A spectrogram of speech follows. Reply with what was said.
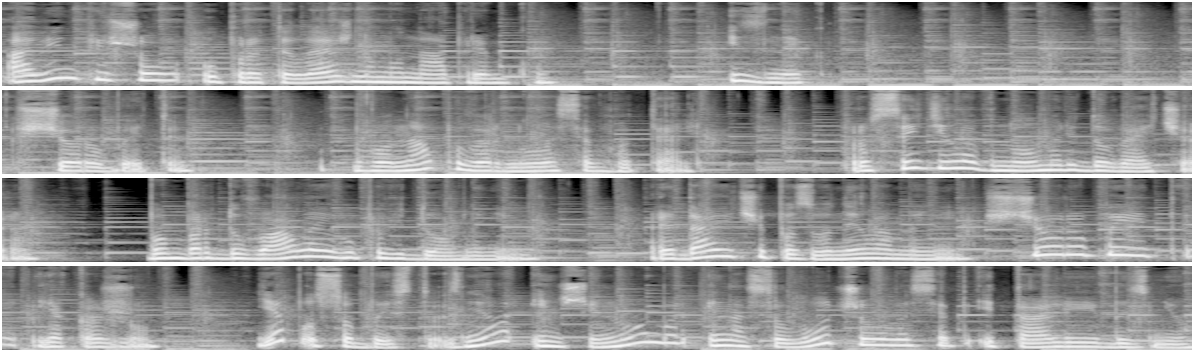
а він пішов у протилежному напрямку і зник. Що робити? Вона повернулася в готель, просиділа в номері до вечора, бомбардувала його повідомленнями. Ридаючи, позвонила мені. Що робити? Я кажу. Я б особисто зняла інший номер і насолоджувалася б Італією без нього.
